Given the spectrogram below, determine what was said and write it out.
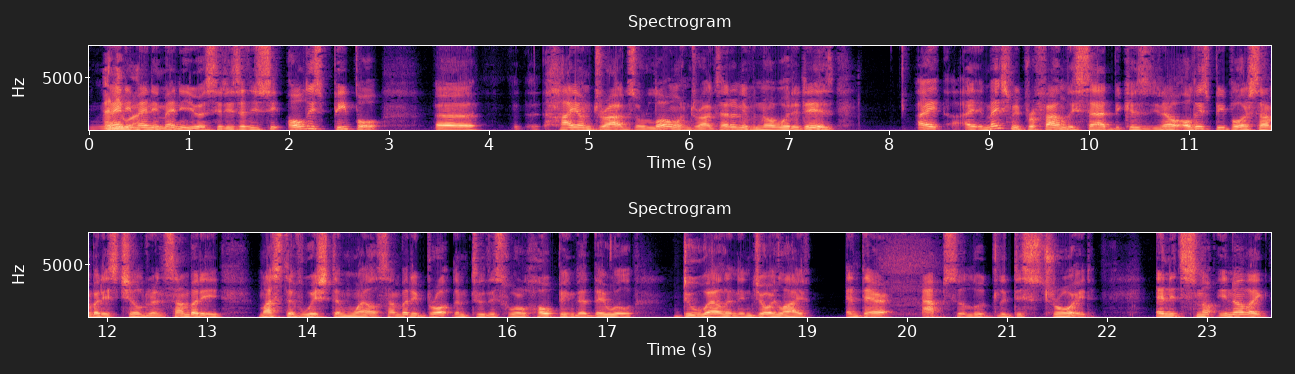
many, anyway. many, many U.S. cities, and you see all these people uh, high on drugs or low on drugs. I don't even know what it is. I, I, it makes me profoundly sad because you know all these people are somebody's children. Somebody must have wished them well. Somebody brought them to this world hoping that they will do well and enjoy life and they're absolutely destroyed. And it's not, you know, like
